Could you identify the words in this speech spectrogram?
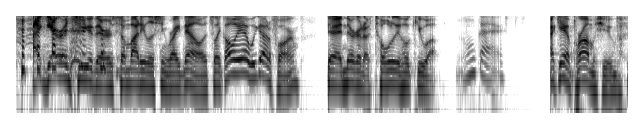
I guarantee you there is somebody listening right now. It's like, "Oh yeah, we got a farm." And they're going to totally hook you up. okay. I can't promise you, but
